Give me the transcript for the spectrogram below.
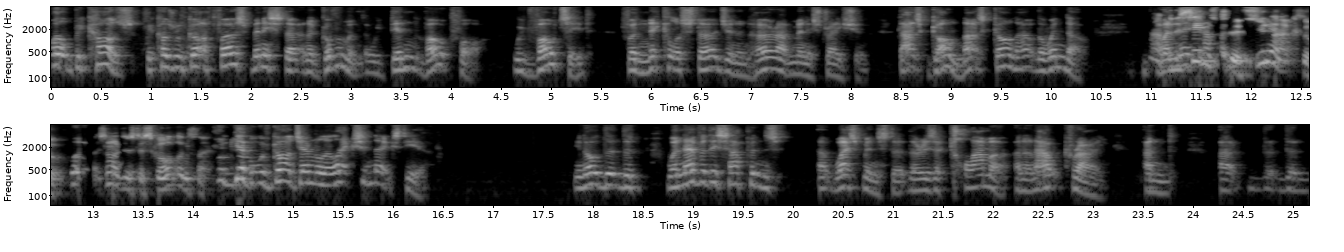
Well, because because we've got a first minister and a government that we didn't vote for. We voted for Nicola Sturgeon and her administration. That's gone. That's gone out the window. Ah, but the same for Sunak, though. Well, it's not just a Scotland thing. Well, yeah, but we've got a general election next year. You know, the, the whenever this happens at Westminster, there is a clamour and an outcry, and uh, the, the,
